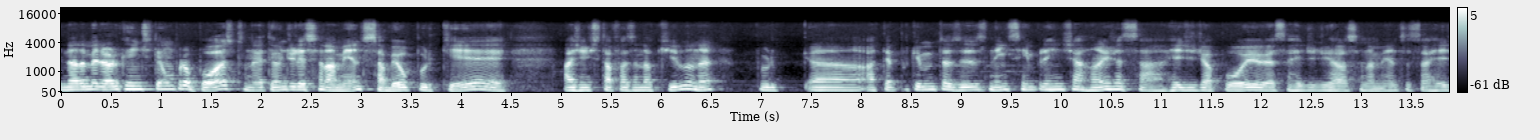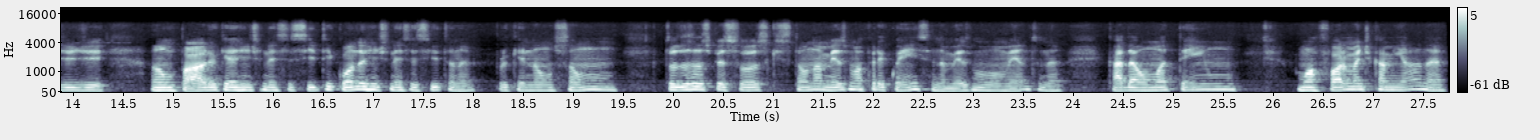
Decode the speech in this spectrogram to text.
E nada melhor que a gente ter um propósito, né? Ter um direcionamento, saber o porquê a gente está fazendo aquilo, né? Por, ah, até porque muitas vezes nem sempre a gente arranja essa rede de apoio, essa rede de relacionamento, essa rede de amparo que a gente necessita e quando a gente necessita, né? Porque não são todas as pessoas que estão na mesma frequência, no mesmo momento, né? Cada uma tem um, uma forma de caminhar, né?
